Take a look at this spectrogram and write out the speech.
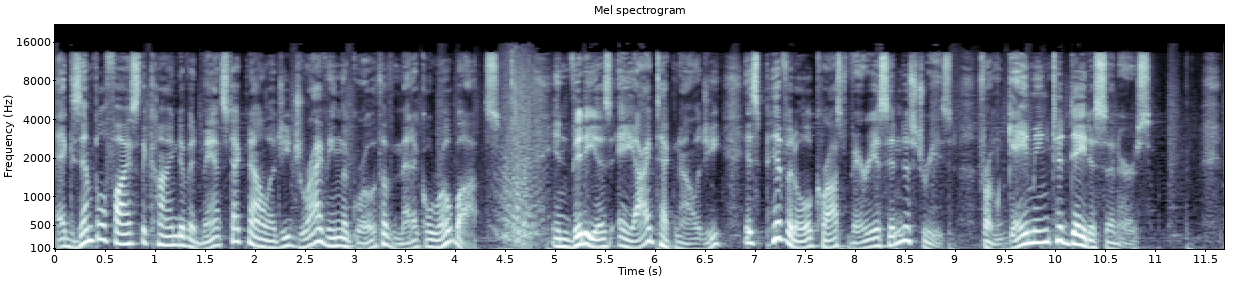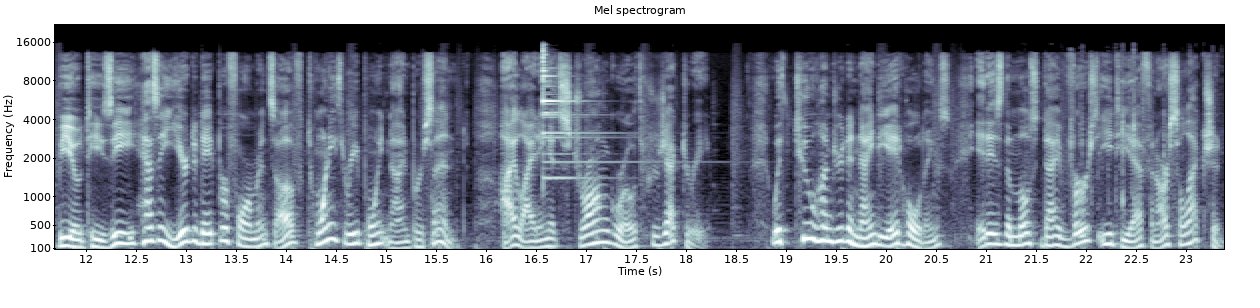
exemplifies the kind of advanced technology driving the growth of medical robots. NVIDIA's AI technology is pivotal across various industries, from gaming to data centers. BOTZ has a year to date performance of 23.9%, highlighting its strong growth trajectory. With 298 holdings, it is the most diverse ETF in our selection,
